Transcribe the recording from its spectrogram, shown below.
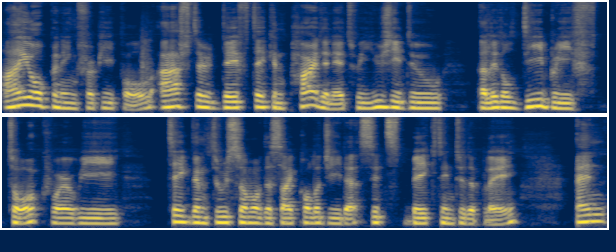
eye opening for people after they've taken part in it, we usually do a little debrief talk where we take them through some of the psychology that sits baked into the play. And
